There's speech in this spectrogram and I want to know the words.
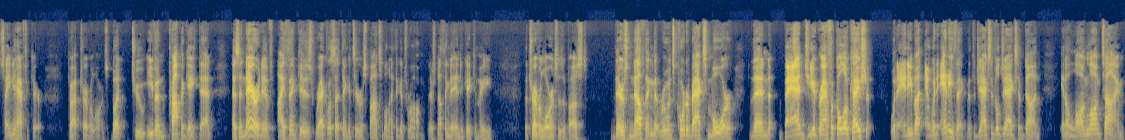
saying you have to care Trevor Lawrence, but to even propagate that as a narrative, I think is reckless. I think it's irresponsible. I think it's wrong. There's nothing to indicate to me that Trevor Lawrence is a bust. There's nothing that ruins quarterbacks more than bad geographical location. Would anybody would anything that the Jacksonville Jags have done in a long, long time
